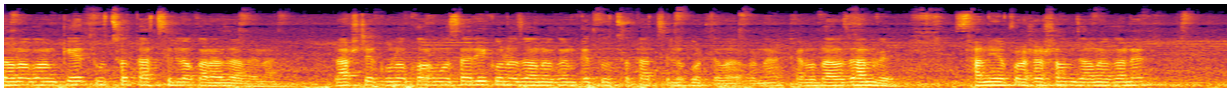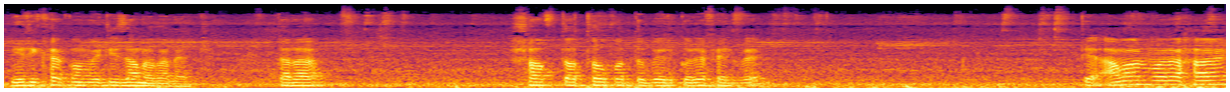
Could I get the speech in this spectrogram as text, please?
জনগণকে তুচ্ছ তাচ্ছিল্য করা যাবে না। রাষ্ট্রের কোনো কর্মচারী কোনো জনগণকে তুচ্ছ তাচ্ছিল্য করতে পারবে না। কারণ তারা জানবে? স্থানীয় প্রশাসন জনগণের, নিরীক্ষা কমিটি জনগণের। তারা সব তথ্য উপাত্ত বের করে ফেলবে। তো আমার মনে হয়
